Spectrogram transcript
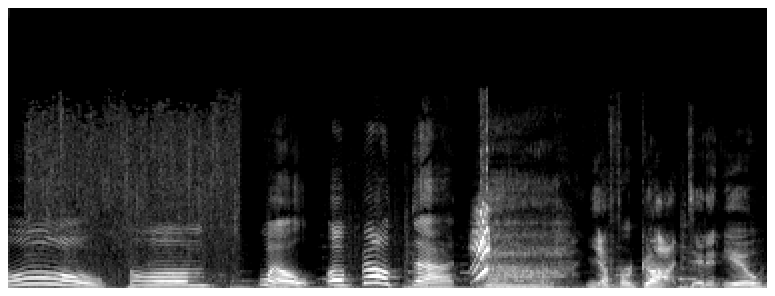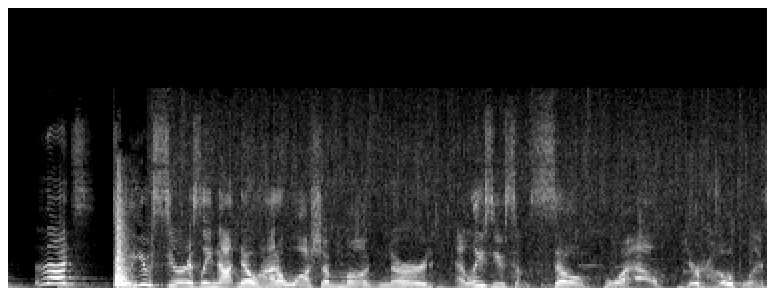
Oh. Um. Well, about that. you forgot, didn't you? That's. Do you seriously not know how to wash a mug, nerd? At least use some soap. Wow, you're hopeless.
